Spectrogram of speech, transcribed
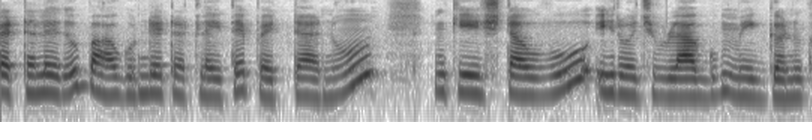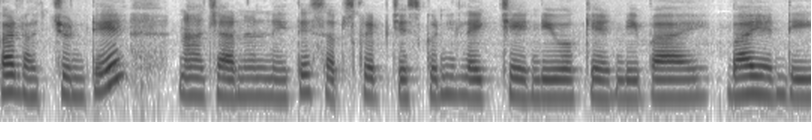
పెట్టలేదు బాగుండేటట్లయితే పెట్టాను. ఇంక ఈ స్టవ్ ఈరోజు వ్లాగ్ మీకు కనుక నచ్చుంటే నా ఛానల్ని అయితే సబ్స్క్రైబ్ చేసుకొని లైక్ చేయండి. ఓకే అండి బాయ్. బాయ్ అండి.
